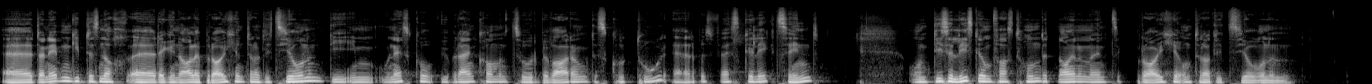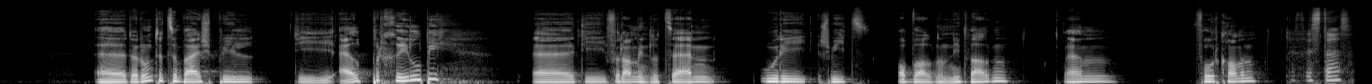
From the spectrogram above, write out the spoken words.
Äh, daneben gibt es noch äh, regionale Bräuche und Traditionen, die im UNESCO-Übereinkommen zur Bewahrung des Kulturerbes festgelegt sind. Und diese Liste umfasst 199 Bräuche und Traditionen. Äh, darunter zum Beispiel die Elperchilbi, äh, die vor allem in Luzern, Uri, Schweiz, Obwalden und Nidwalden ähm, vorkommen. Was ist das?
